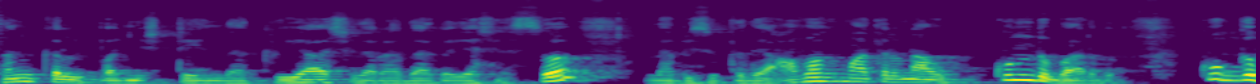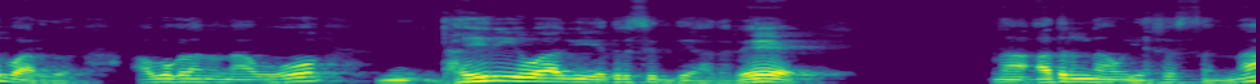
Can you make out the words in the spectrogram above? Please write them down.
ಸಂಕಲ್ಪ ನಿಷ್ಠೆಯಿಂದ ಕ್ರಿಯಾಶೀಲರಾದಾಗ ಯಶಸ್ಸು ಲಭಿಸುತ್ತದೆ. ಆವಾಗ ಮಾತ್ರ ನಾವು ಕುಂದಬಾರದು, ಕುಗ್ಗಬಾರದು. ಅವುಗಳನ್ನು ನಾವು ಧೈರ್ಯವಾಗಿ ಎದುರಿಸಿದ್ದೇ ಆದರೆ ನಾ, ಅದರಲ್ಲಿ ನಾವು ಯಶಸ್ಸನ್ನು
